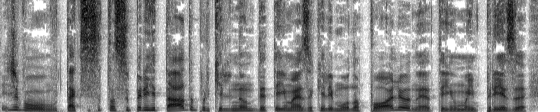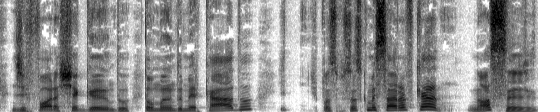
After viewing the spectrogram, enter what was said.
e, tipo, o taxista tá super irritado porque ele não detém mais aquele monopólio, né? Tem uma empresa de fora chegando, tomando o mercado e Tipo, as pessoas começaram a ficar, nossa,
